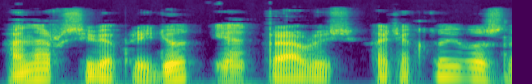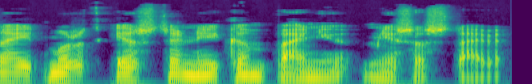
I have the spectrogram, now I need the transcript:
Анар в себя придет и отправлюсь, хотя кто его знает, может и остальные компанию мне составят.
